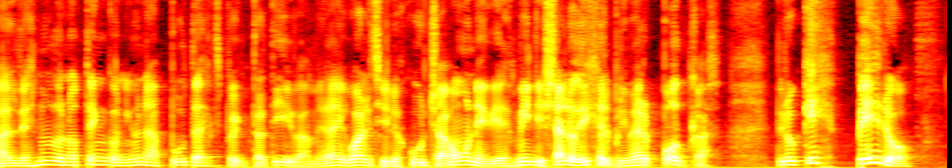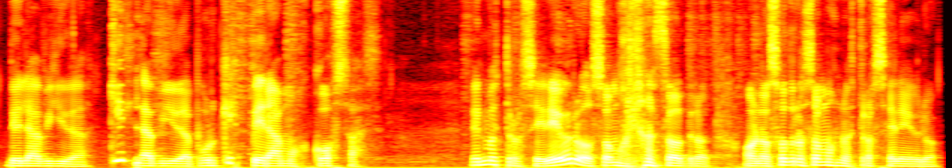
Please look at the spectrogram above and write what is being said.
al desnudo, no tengo ni una puta expectativa. Me da igual si lo escucha una y diez mil y ya lo dije el primer podcast. Pero ¿qué espero de la vida? ¿Qué es la vida? ¿Por qué esperamos cosas? ¿Es nuestro cerebro o somos nosotros? ¿O nosotros somos nuestro cerebro?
